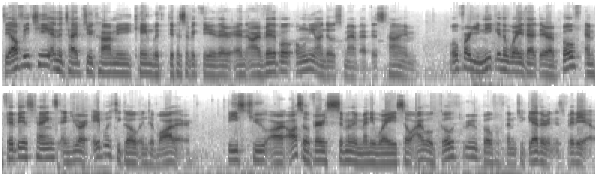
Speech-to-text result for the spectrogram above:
The LVT and the Type 2 Kami came with the Pacific Theater and are available only on those maps at this time. Both are unique in the way that they are both amphibious tanks and you are able to go into water. These two are also very similar in many ways so I will go through both of them together in this video.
